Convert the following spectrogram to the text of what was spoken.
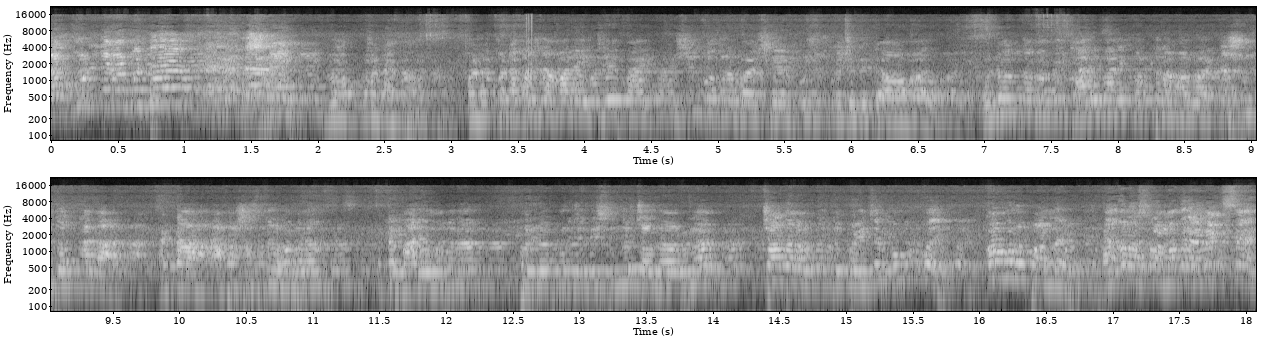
এক কোটি টাকার মধ্যে ষাট লক্ষ টাকা। লক্ষ টাকা আমার এই যে ভাই কৃষি পত্র বয়সে ফুসুস যদি দেওয়া হয় উন্নত ভাবে গাড়ি বাড়ি করতে না পারল, একটা সুন্দর টাকা একটা আবাসস্থল হবে না, একটা বাড়ি হবে না, পরিবার যদি সুন্দর চলতে পারবে না, চলতে পারবে কিন্তু পেয়েছে কখন ভাই? কখনো আমাদের এমএক্সেন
